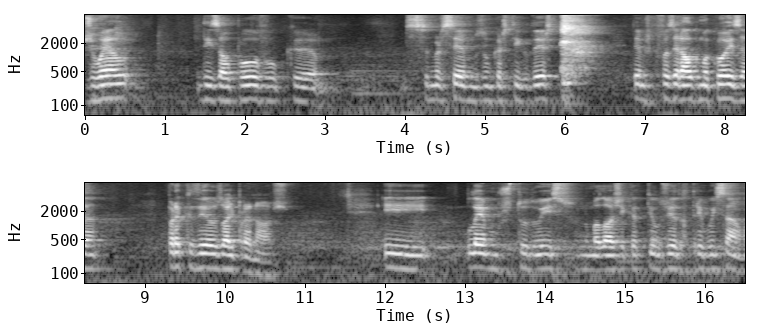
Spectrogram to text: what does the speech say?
Joel diz ao povo que se merecemos um castigo deste, temos que fazer alguma coisa para que Deus olhe para nós. E lemos tudo isso numa lógica de teologia de retribuição.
